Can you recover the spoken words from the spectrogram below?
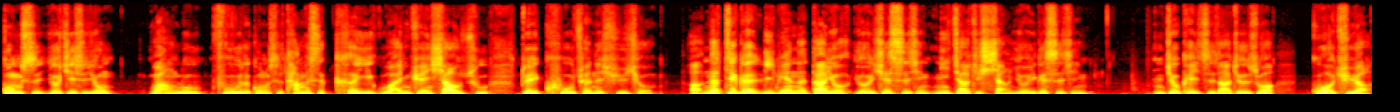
公司，尤其是用网络服务的公司，他们是可以完全消除对库存的需求。啊，那这个里面呢，当然有有一些事情，你只要去想，有一个事情，你就可以知道，就是说过去啊，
